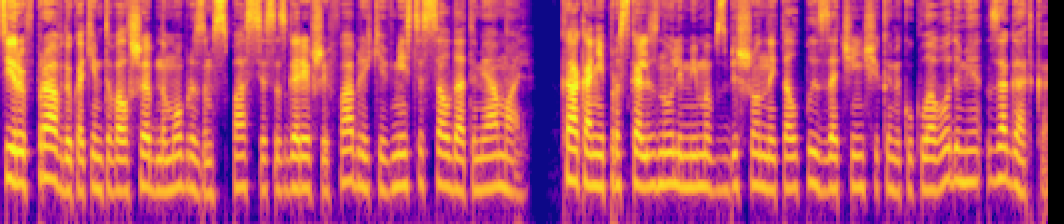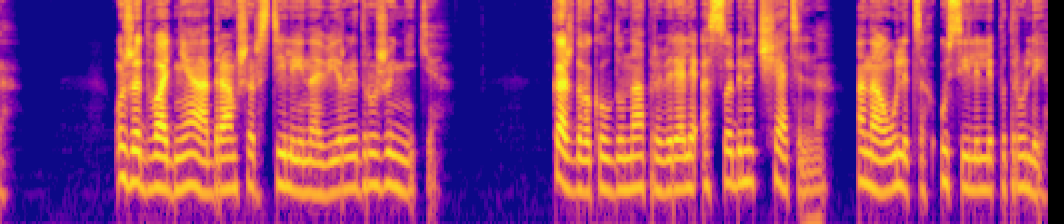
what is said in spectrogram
Тир и вправду каким-то волшебным образом спасся со сгоревшей фабрики вместе с солдатами Амаль. Как они проскользнули мимо взбешенной толпы с зачинщиками-кукловодами — загадка. Уже два дня Адрам шерстили и Навиры, и дружинники. Каждого колдуна проверяли особенно тщательно, а на улицах усилили патрули.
